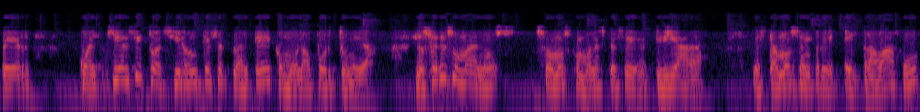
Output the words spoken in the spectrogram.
ver cualquier situación que se plantee como una oportunidad. Los seres humanos somos como una especie de triada. Estamos entre el trabajo,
